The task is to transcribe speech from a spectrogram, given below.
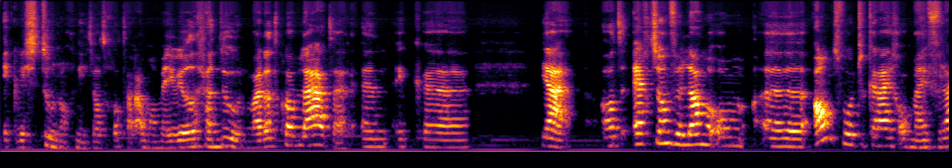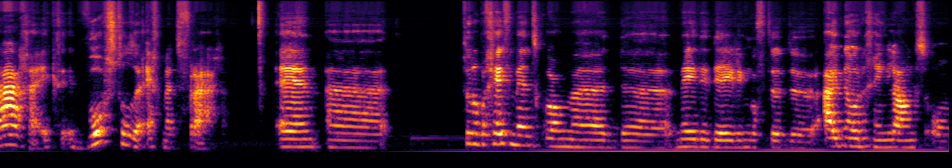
ik wist toen nog niet wat God daar allemaal mee wilde gaan doen. Maar dat kwam later. En ik ja, had echt zo'n verlangen om antwoord te krijgen op mijn vragen. Ik, ik worstelde echt met vragen. En toen op een gegeven moment kwam de mededeling of de, de uitnodiging langs om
